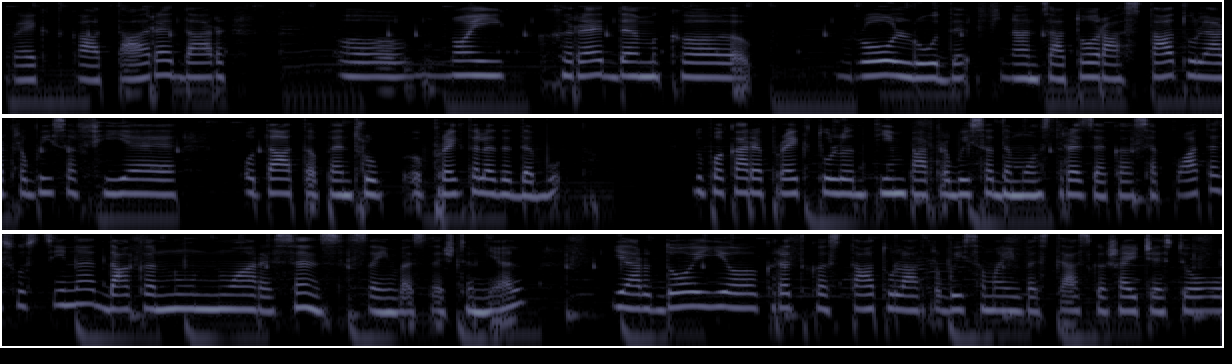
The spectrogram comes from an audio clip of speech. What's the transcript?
proiect ca atare, dar uh, noi credem că rolul de finanțator a statului ar trebui să fie o dată pentru uh, proiectele de debut, după care proiectul în timp ar trebui să demonstreze că se poate susține, dacă nu, nu are sens să investești în el. Iar doi, uh, cred că statul ar trebui să mai investească și aici este o,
